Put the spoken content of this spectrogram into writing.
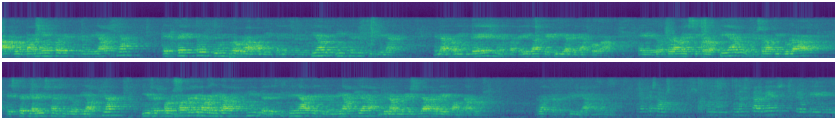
afrontamiento de fibromialgia, efectos de un programa de intervención interdisciplinar. En la ponente es nuestra querida Cecilia Peñacova, eh, doctorada en psicología, profesora titular especialista en fibromialgia y responsable de la unidad interdisciplinar de fibromialgia de la Universidad Rey Juan Carlos. Gracias, Cecilia. Gracias a vosotros. Buenas tardes. Espero que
